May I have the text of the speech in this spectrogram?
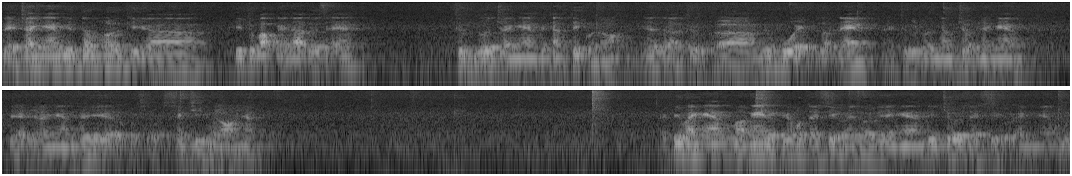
để cho anh em yên tâm hơn thì à, khi tôi bóc này ra tôi sẽ thử luôn cho anh em cái tăng tích của nó. Nhất là thử à, nước muối loại đèn đấy, thử luôn nam châm cho anh em để cho anh em thấy cái sự xanh chín của nó nhé khi mà anh em mà nghe được cái hột tài xỉu này rồi thì anh em đi chơi tài xỉu anh em bất,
